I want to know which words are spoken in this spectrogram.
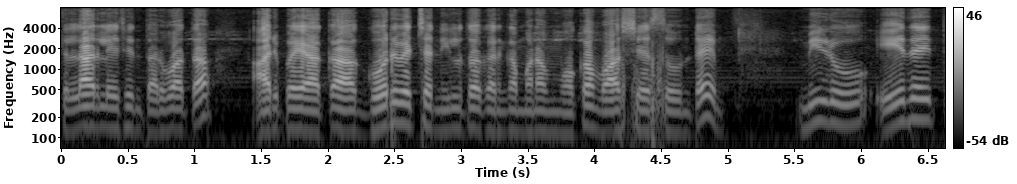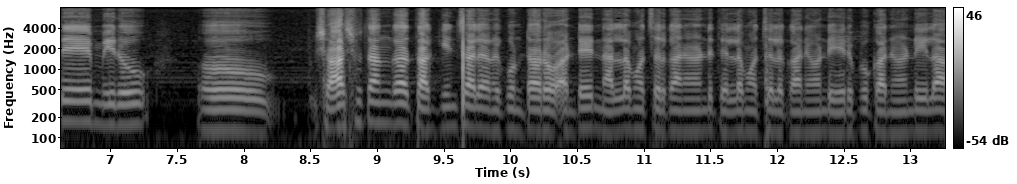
తెల్లారి లేచిన తర్వాత ఆరిపోయాక గోరువెచ్చ నీళ్ళతో కనుక మనం ముఖం వాష్ చేస్తూ ఉంటే మీరు ఏదైతే మీరు శాశ్వతంగా తగ్గించాలి అనుకుంటారో అంటే నల్ల మచ్చలు కానివ్వండి తెల్ల మచ్చలు కానివ్వండి ఎరుపు కానివ్వండి ఇలా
